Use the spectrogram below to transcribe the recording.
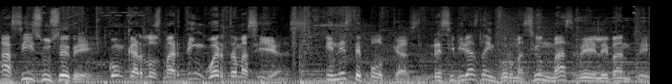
Así sucede con Carlos Martín Huerta Macías. En este podcast recibirás la información más relevante.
